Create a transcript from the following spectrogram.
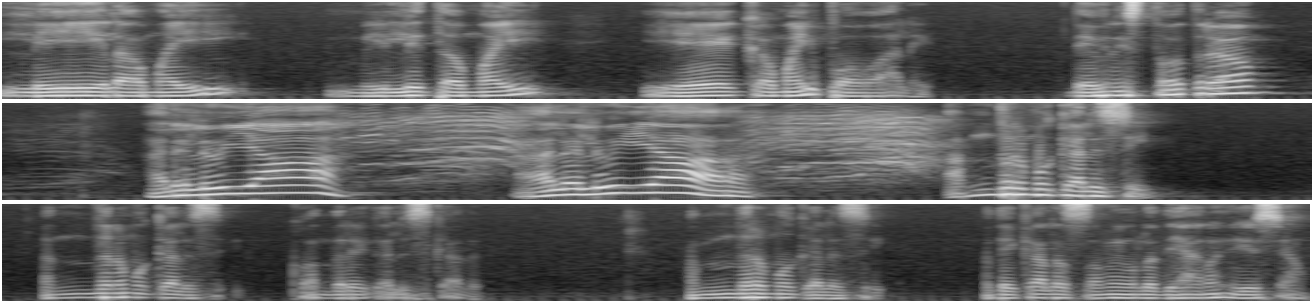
లీలమై మిళితమై ఏకమై పోవాలి దేవుని స్తోత్రం. అలలుయ్యా. అలలుయ్యా. అందరము కలిసి అందరము కలిసి కొందరే కలిసి కాదు అందరము కలిసి అదే కాల సమయంలో ధ్యానం చేశాం.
